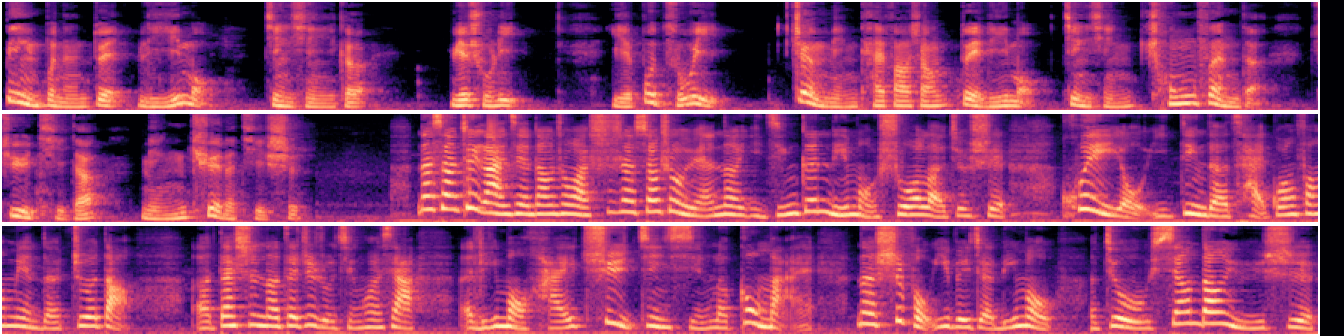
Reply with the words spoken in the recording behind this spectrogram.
并不能对李某进行一个约束力，也不足以证明开发商对李某进行充分的。具体的、明确的提示。那像这个案件当中啊，事实上销售员呢已经跟李某说了，就是会有一定的采光方面的遮挡。呃，但是呢，在这种情况下，呃，李某还去进行了购买，那是否意味着李某就相当于是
